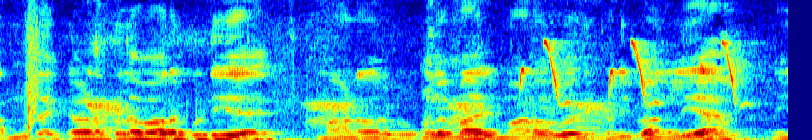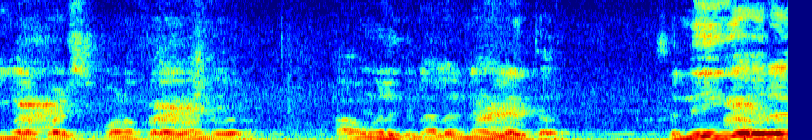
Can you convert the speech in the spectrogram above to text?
அந்த காலத்தில் வரக்கூடிய மாணவர்கள் உங்களை மாதிரி மாணவர்கள் வந்து படிப்பாங்க இல்லையா? நீங்களாம் படிச்சுட்டு போன பிறகு வந்து வரும் அவங்களுக்கு நல்ல நிலை தரும். ஸோ நீங்கள் ஒரு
